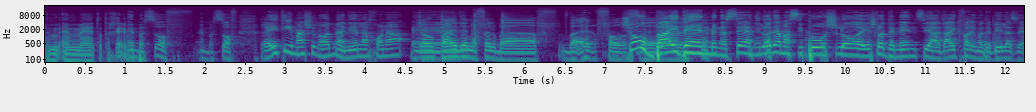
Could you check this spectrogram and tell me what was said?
הם- הם אה, תותחים. הם בסוף, הם בסוף. ראיתי משהו מאוד מעניין לאחרונה. ג'ו אה, ביידן נופל ב Air Force. ג'ו ביידן מנסה, אני לא יודע מה הסיפור שלו, יש לו דמנציה, די כבר עם הדביל הזה.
